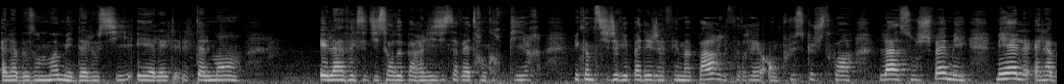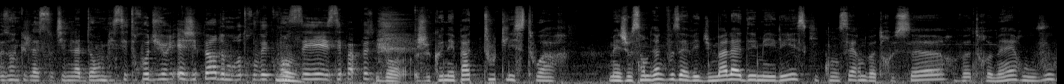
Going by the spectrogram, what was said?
Elle a besoin de moi, mais d'elle aussi. Et elle est tellement. Et là, avec cette histoire de paralysie, ça va être encore pire. Mais comme si j'avais pas déjà fait ma part, il faudrait en plus que je sois là à son chevet. Mais, mais elle, elle a besoin que je la soutienne là-dedans. Mais c'est trop dur et j'ai peur de me retrouver coincée. et C'est pas possible. Bon, je connais pas toute l'histoire, mais je sens bien que vous avez du mal à démêler ce qui concerne votre sœur, votre mère ou vous.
